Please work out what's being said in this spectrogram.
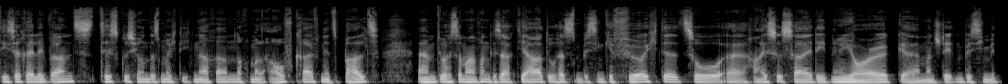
diese Relevanzdiskussion, das möchte ich nachher nochmal aufgreifen, jetzt bald. Ähm, du hast am Anfang gesagt, ja, du hast ein bisschen gefürchtet, so äh, High Society, New York, äh, man steht ein bisschen mit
